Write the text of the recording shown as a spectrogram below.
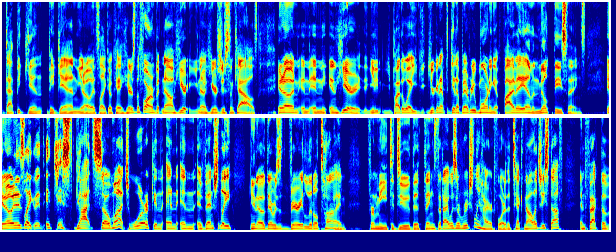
that begin began, you know, it's like, okay, here's the farm, but now here, you know, here's just some cows, you know, and and and, in here, you, you, by the way, you're gonna have to get up every morning at 5 a.m. and milk these things, you know, and it's like it, it just got so much work, and and and eventually, you know, there was very little time for me to do the things that I was originally hired for, the technology stuff. In fact, the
